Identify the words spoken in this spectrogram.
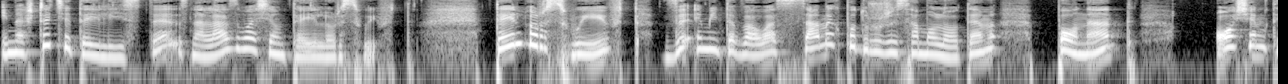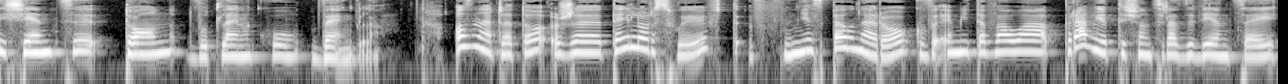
i na szczycie tej listy znalazła się Taylor Swift. Taylor Swift wyemitowała z samych podróży samolotem ponad 8 tysięcy ton dwutlenku węgla. Oznacza to, że Taylor Swift w niespełna rok wyemitowała prawie tysiąc razy więcej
